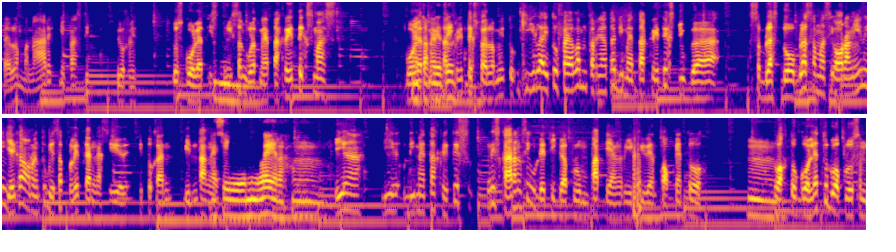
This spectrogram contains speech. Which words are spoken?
film menarik nih pasti terus gue lihat iseng-iseng gue liat Metacritics mas. Gue liat Metacritic. Metacritics film itu. Gila itu film ternyata di Metacritics juga 11-12 sama si orang ini jadi kan orang itu bisa pelit kan ngasih itu kan bintang ya nilai lah. Hmm. iya di, di Metacritics ini sekarang sih udah 34 yang review yang topnya tuh Hmm. waktu gue lihat tuh 29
